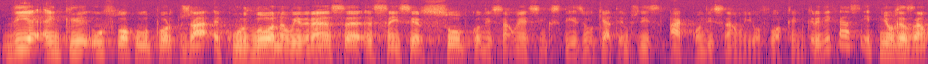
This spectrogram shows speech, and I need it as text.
Dia em que o Flóculo Porto já acordou na liderança sem ser sob condição, é assim que se diz. Eu aqui há tempos disse há condição e houve logo quem me criticasse e tinham razão.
